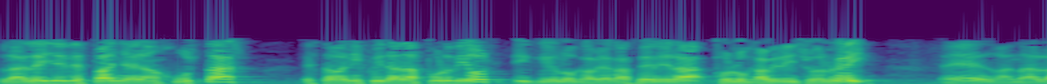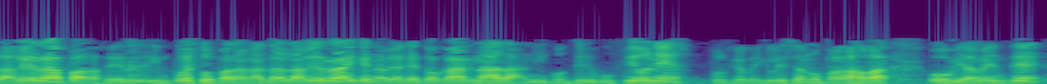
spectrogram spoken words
las leyes de España eran justas, estaban inspiradas por Dios y que lo que había que hacer era pues lo que había dicho el rey, ¿eh? ganar la guerra para hacer impuestos para ganar la guerra y que no había que tocar nada, ni contribuciones, porque la Iglesia no pagaba, obviamente,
